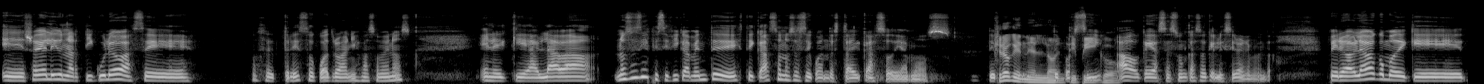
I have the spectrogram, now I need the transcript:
Eh, yo había leído un artículo hace, no sé, tres o cuatro años más o menos, en el que hablaba, no sé si específicamente de este caso, no sé hace cuándo está el caso, digamos. De- Creo que en el de por 90 y sí. pico. Ah, ok, o sea, es un caso que lo hicieron en el momento. Pero hablaba como de que,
